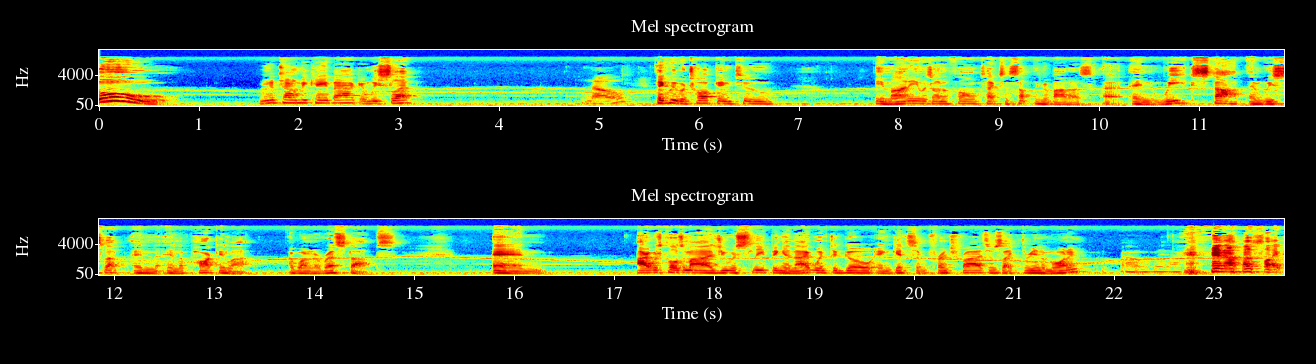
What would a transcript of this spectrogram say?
Ooh! Remember the time we came back and we slept? No. I think we were talking to Imani was on the phone texting something about us, uh, and we stopped and we slept in in the parking lot at one of the rest stops, and I was closing my eyes, you were sleeping, and I went to go and get some French fries. It was like three in the morning, Oh yeah. and I was like,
